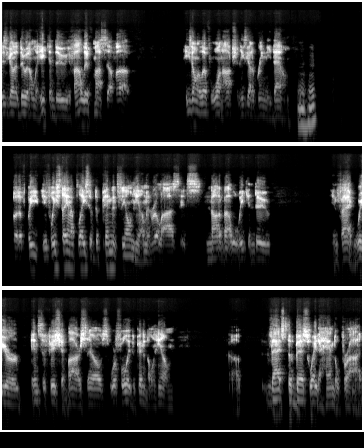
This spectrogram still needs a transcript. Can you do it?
is going to do what only He can do. If I lift myself up, He's only left with one option. He's got to bring me down. Mm-hmm. But if we if we stay in a place of dependency on Him and realize it's not about what we can do, in fact, we are insufficient by ourselves. We're fully dependent on Him. Uh, that's the best way to handle pride.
